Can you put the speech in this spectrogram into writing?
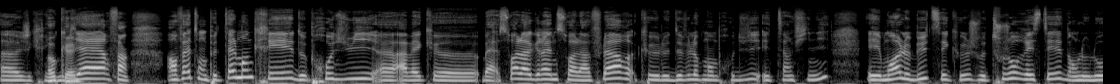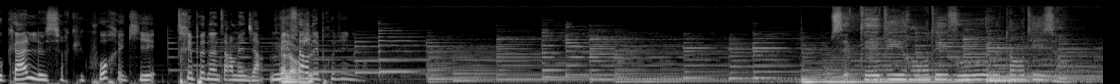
J'ai créé une bière. Enfin, en fait, on peut tellement créer de produits avec bah, soit la graine, soit la fleur, que le développement produit est infini. Et moi, le but, c'est que je veux toujours rester dans le local, le circuit court, et qui est très peu d'intermédiaires. Mais Alors, faire des produits innovants. On s'était dit rendez-vous dans dix ans.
